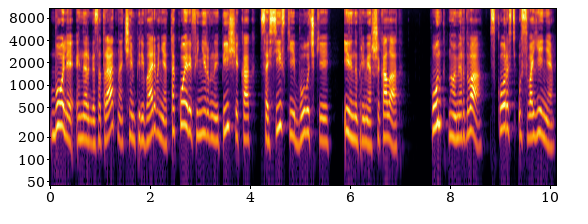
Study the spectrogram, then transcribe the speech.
более энергозатратно, чем переваривание такой рафинированной пищи, как сосиски, булочки или, например, шоколад. Пункт номер два. Скорость усвоения.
